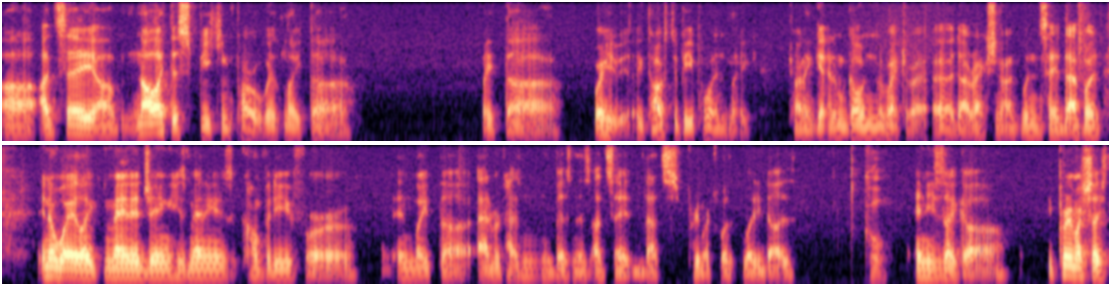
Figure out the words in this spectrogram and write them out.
Uh, I'd say um, not like the speaking part with like the like the where he like talks to people and like trying to get him going in the right dire- uh, direction. I wouldn't say that, but in a way, like managing he's managing his company for in like the advertising business. I'd say that's pretty much what what he does. Cool. And he's like uh he pretty much like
